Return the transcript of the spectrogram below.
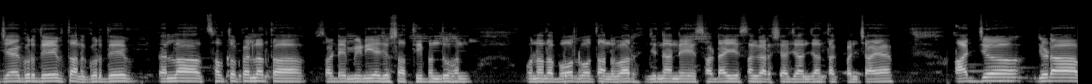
ਜੈ ਗੁਰਦੇਵ, ਧੰਨ ਗੁਰਦੇਵ। ਪਹਿਲਾਂ, ਸਭ ਤੋਂ ਪਹਿਲਾਂ ਤਾਂ ਸਾਡੇ ਮੀਡੀਆ ਜੋ ਸਾਥੀ ਬੰਧੂ ਹਨ, ਉਹਨਾਂ ਦਾ ਬਹੁਤ ਬਹੁਤ ਧੰਨਵਾਦ, ਜਿਨ੍ਹਾਂ ਨੇ ਸਾਡਾ ਇਹ ਸੰਘਰਸ਼ ਹੈ ਜਨ ਜਨ ਤੱਕ ਪਹੁੰਚਾਇਆ। ਅੱਜ ਜਿਹੜਾ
